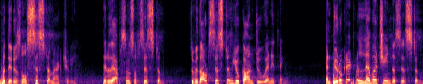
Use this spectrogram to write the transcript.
But there is no system actually. There is absence of system. So without system, you can't do anything. And bureaucrat will never change the system.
